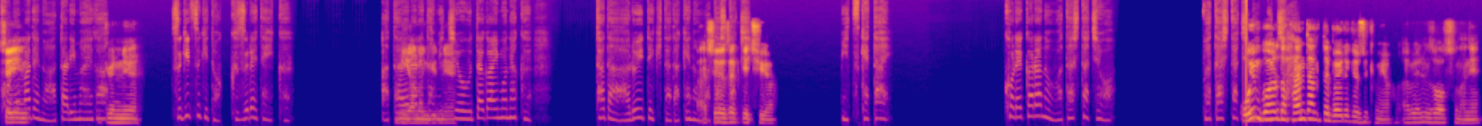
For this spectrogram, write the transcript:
これ Şeyin までの当たり前が günlüğü. 次々と崩れていく与えられた道を疑いもなくただ歩いてきただけの Her 私 şey た özet ち geçiyor. 見つけたいこれからの私たちを Oyun bu arada handheld'de böyle gözükmüyor. Haberiniz olsun hani.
